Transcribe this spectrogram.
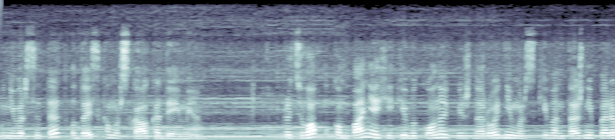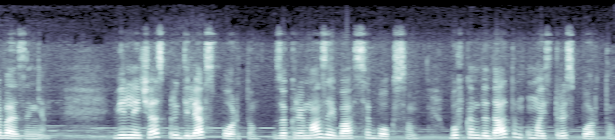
університет Одеська морська академія. Працював у компаніях, які виконують міжнародні морські вантажні перевезення. Вільний час приділяв спорту, зокрема, займався боксом, був кандидатом у майстри спорту.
